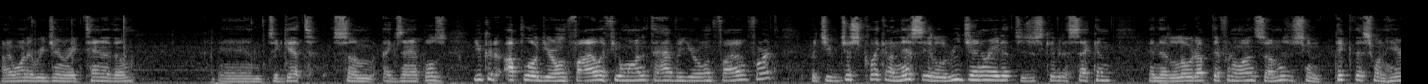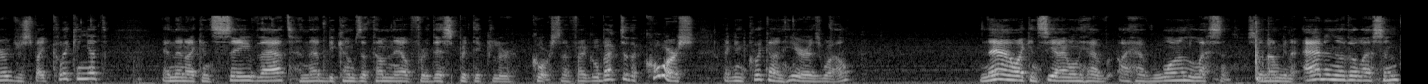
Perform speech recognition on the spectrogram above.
I want to regenerate 10 of them. And to get some examples you could upload your own file if you wanted to have a, your own file for it but you just click on this it'll regenerate it you just give it a second and it'll load up different ones. So I'm just going to pick this one here just by clicking it and then I can save that and that becomes a thumbnail for this particular course. Now if I go back to the course I can click on here as well now I can see I only have I have one lesson. So now I'm going to add another lesson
